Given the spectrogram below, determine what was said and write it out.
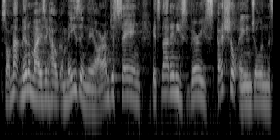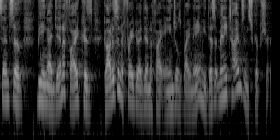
So I'm not minimizing how amazing they are. I'm just saying it's not any very special angel in the sense of being identified because God isn't afraid to identify angels by name. He does it many times in Scripture.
